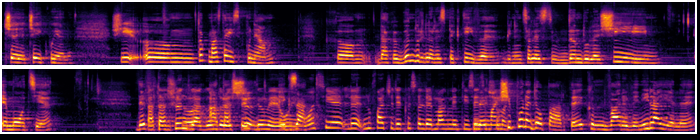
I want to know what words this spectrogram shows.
ce, ce cu ele. Și um, tocmai asta îi spuneam, că dacă gândurile respective, bineînțeles, dându-le și emoție, de Atașând la gândul respective exact. o emoție, le, nu face decât să le magnetizeze Le mai și, mai. și pune deoparte când va reveni la ele,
